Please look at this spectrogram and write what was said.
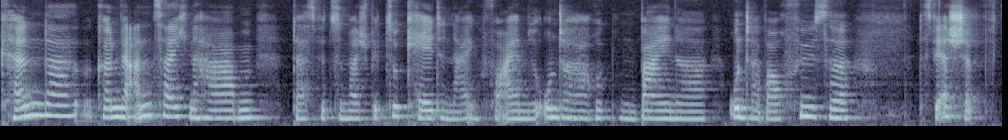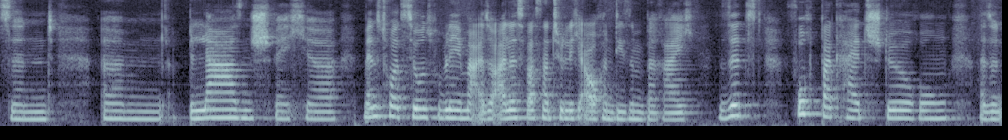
können, da, können wir Anzeichen haben, dass wir zum Beispiel zur Kälte neigen, vor allem so unterer Rücken, Beine, Unterbauch, Füße, dass wir erschöpft sind, ähm, Blasenschwäche, Menstruationsprobleme, also alles, was natürlich auch in diesem Bereich sitzt, Fruchtbarkeitsstörung, also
